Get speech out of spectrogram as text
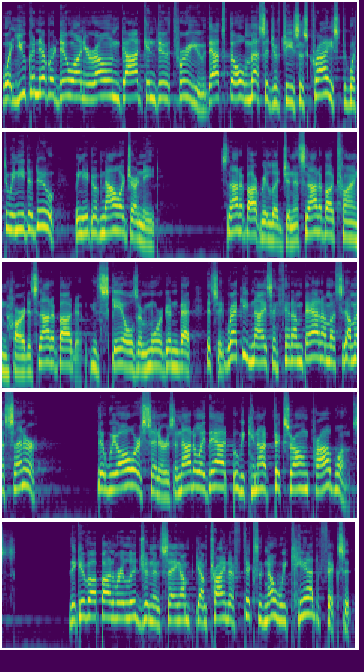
What you can never do on your own, God can do through you. That's the whole message of Jesus Christ. What do we need to do? We need to acknowledge our need. It's not about religion. It's not about trying hard. It's not about scales or more good and bad. It's recognizing that I'm bad. I'm a, I'm a sinner that we all are sinners. And not only that, but we cannot fix our own problems. They give up on religion and saying, I'm, I'm trying to fix it. No, we can't fix it.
